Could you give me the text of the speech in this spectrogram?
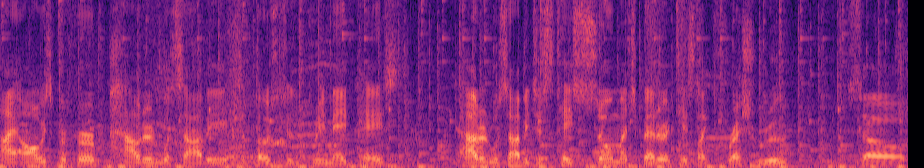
I always prefer powdered wasabi as opposed to the pre-made paste. Powdered wasabi just tastes so much better. It tastes like fresh root. So,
